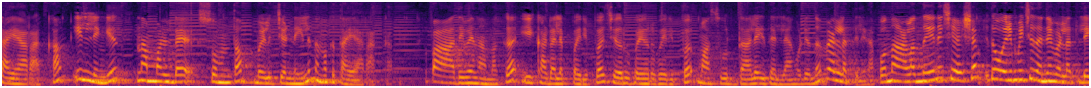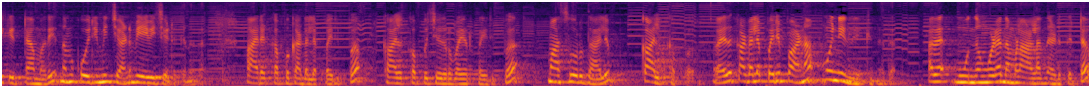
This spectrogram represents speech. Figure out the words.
തയ്യാറാക്കാം. ഇല്ലെങ്കിൽ നമ്മളുടെ സ്വന്തം വെളിച്ചെണ്ണയിൽ നമുക്ക് തയ്യാറാക്കാം. അപ്പോൾ ആദ്യമേ നമുക്ക് ഈ കടലപ്പരിപ്പ് ചെറുപയർ പരിപ്പ് മസൂർ ദാൽ ഇതെല്ലാം കൂടി ഒന്ന് വെള്ളത്തിലിടാം. അപ്പോൾ ഒന്ന് അളന്നതിന് ശേഷം ഇത് ഒരുമിച്ച് തന്നെ വെള്ളത്തിലേക്ക് ഇട്ടാൽ മതി. നമുക്ക് ഒരുമിച്ചാണ് വേവിച്ചെടുക്കുന്നത്. അരക്കപ്പ് കടലപ്പരിപ്പ് കാൽ കപ്പ് ചെറുപയർ പരിപ്പ് മസൂർ ദാലും കാൽ കപ്പ്. അതായത് കടലപ്പരിപ്പാണ് മുന്നിൽ നിൽക്കുന്നത്. അത് മൂന്നും കൂടെ നമ്മൾ അളന്നെടുത്തിട്ട്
